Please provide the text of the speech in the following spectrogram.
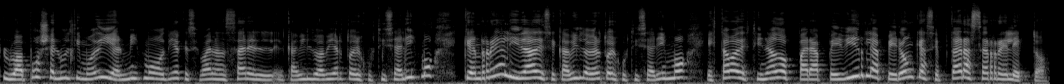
lo apoya el último día, el mismo día que se va a lanzar el, el, Cabildo Abierto del Justicialismo, que en realidad ese Cabildo Abierto del Justicialismo estaba destinado para pedirle a Perón que aceptara ser reelecto.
